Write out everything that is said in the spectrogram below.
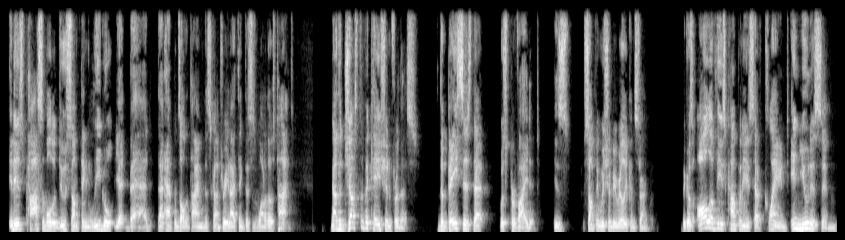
It is possible to do something legal yet bad. That happens all the time in this country, and I think this is one of those times. Now, the justification for this, the basis that was provided, is something we should be really concerned with because all of these companies have claimed in unison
